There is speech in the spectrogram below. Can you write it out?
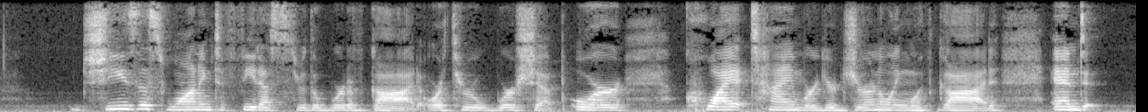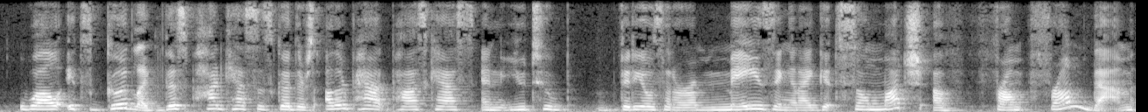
Jesus wanting to feed us through the Word of God or through worship or quiet time where you're journaling with God. And well, it's good, like this podcast is good, there's other podcasts and YouTube videos that are amazing, and I get so much of from from them.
